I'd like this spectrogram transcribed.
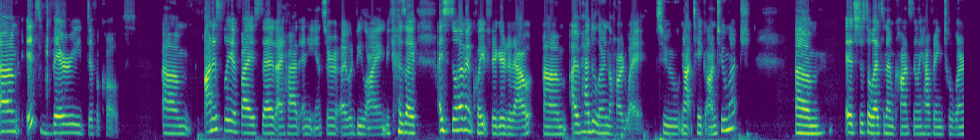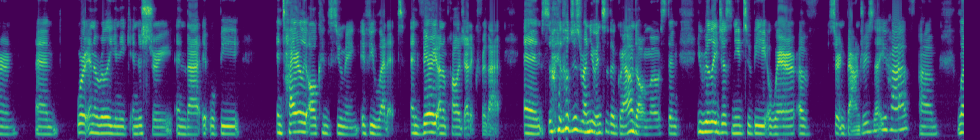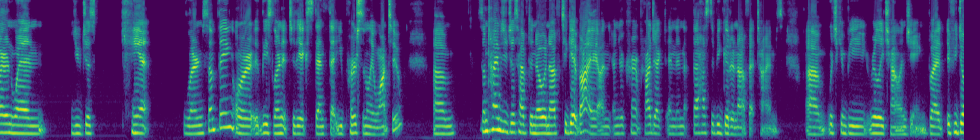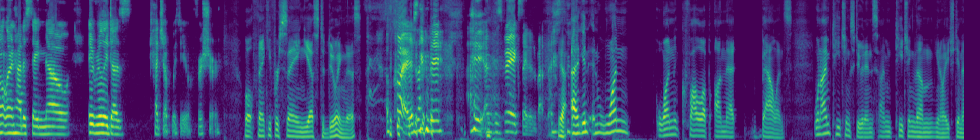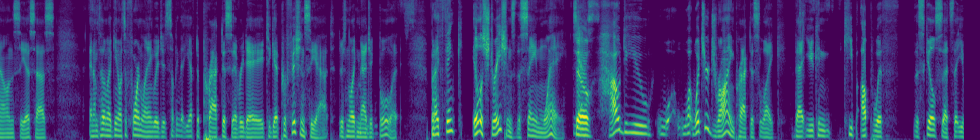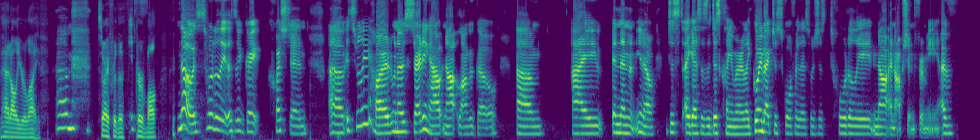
um, it's very difficult. Um, honestly, if I said I had any answer, I would be lying because I I still haven't quite figured it out. Um, I've had to learn the hard way to not take on too much. Um, it's just a lesson I'm constantly having to learn and we're in a really unique industry in that it will be entirely all consuming if you let it and very unapologetic for that and so it'll just run you into the ground almost. And you really just need to be aware of certain boundaries that you have. Um, learn when you just can't learn something or at least learn it to the extent that you personally want to. Um, sometimes you just have to know enough to get by on, on your current project, and, and that has to be good enough at times, um, which can be really challenging. But if you don't learn how to say no, it really does catch up with you for sure. Well, thank you for saying yes to doing this. Of course, I'm very, I, I was very excited about this. Yeah, and, and one one follow up on that balance when I'm teaching students, I'm teaching them, you know, HTML and CSS. And I'm telling them, like, you know, it's a foreign language. It's something that you have to practice every day to get proficiency at. There's no like magic bullet. But I think illustration's the same way. So, yes. how do you, what, what's your drawing practice like that you can keep up with the skill sets that you've had all your life? Um, Sorry for the curveball. no, it's totally, that's a great question. Um, it's really hard. When I was starting out not long ago, um, I and then you know just I guess as a disclaimer, like going back to school for this was just totally not an option for me. I've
